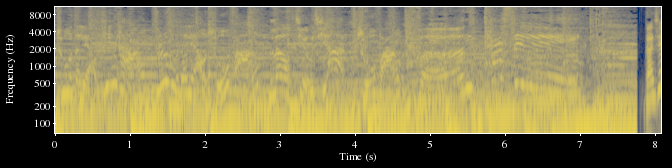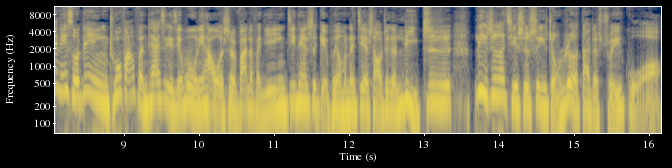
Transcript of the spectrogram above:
出得了厅堂，入得了厨房，Love 九七二厨房粉。感谢您锁定《厨房 Fantastic》节目。你好，我是 v i o l e 粉英。今天是给朋友们的介绍这个荔枝。荔枝呢，其实是一种热带的水果。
